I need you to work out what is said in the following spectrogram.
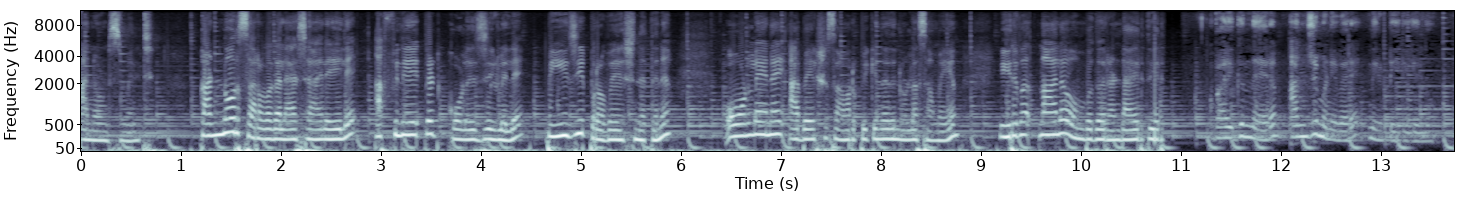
അനൗൺസ്മെന്റ്. കണ്ണൂർ സർവകലാശാലയിലെ അഫിലിയേറ്റഡ് കോളേജുകളിലെ പി ജി പ്രവേശനത്തിന് ഓൺലൈനായി അപേക്ഷ സമർപ്പിക്കുന്നതിനുള്ള സമയം ഇരുപത്തിനാല് ഒമ്പത് രണ്ടായിരത്തി വൈകുന്നേരം അഞ്ചു മണിവരെ നീട്ടിയിരിക്കുന്നു.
